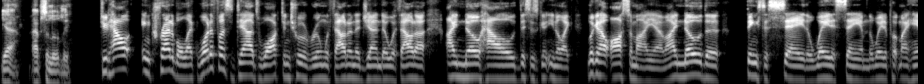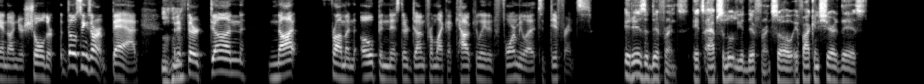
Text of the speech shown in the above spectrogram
Yeah, absolutely. Dude, how incredible. Like, what if us dads walked into a room without an agenda, without a, I know how this is going to, you know, like, look at how awesome I am. I know the things to say, the way to say them, the way to put my hand on your shoulder. Those things aren't bad. Mm-hmm. But if they're done not from an openness, they're done from like a calculated formula, it's a difference. It is a difference. It's absolutely a difference. So if I can share this,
